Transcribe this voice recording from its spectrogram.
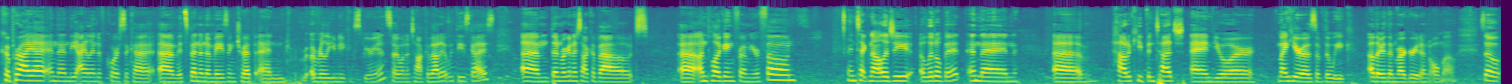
Capraia and then the island of Corsica. Um, it's been an amazing trip and a really unique experience, so I want to talk about it with these guys. Um, then we're going to talk about uh, unplugging from your phone and technology a little bit, and then um, how to keep in touch and your my heroes of the week, other than Margarita and Olmo. So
